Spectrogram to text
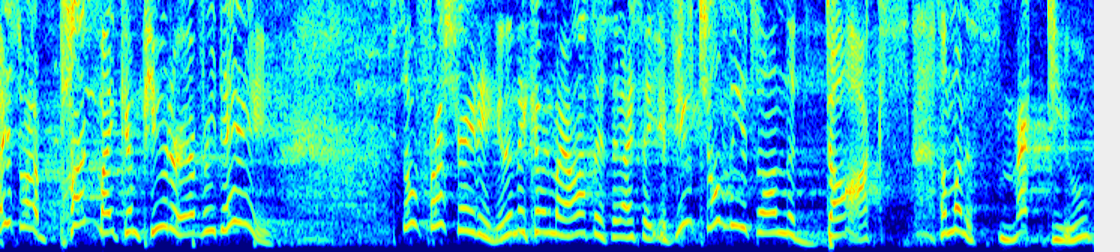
I just want to punt my computer every day. So frustrating. And then they come into my office and I say, if you tell me it's on the docs, I'm to smack you.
